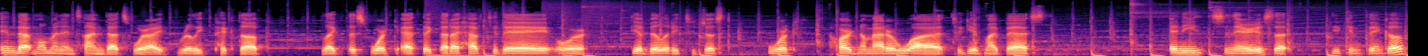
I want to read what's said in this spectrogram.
in that moment in time, that's where I really picked up like this work ethic that I have today, or the ability to just work hard no matter what, to give my best. Any scenarios that you can think of?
